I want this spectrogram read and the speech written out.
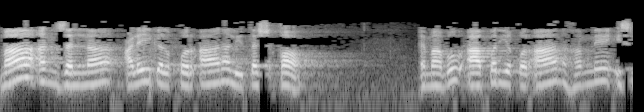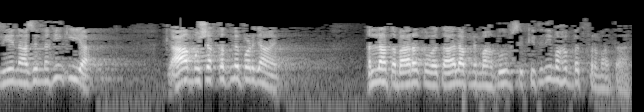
ما انزلنا علیک القرآن علی تشقا اے محبوب، آپ پر یہ قرآن ہم نے اس لیے نازل نہیں کیا کہ آپ مشقت میں پڑ جائیں۔ اللہ تبارک و تعالی اپنے محبوب سے کتنی محبت فرماتا ہے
